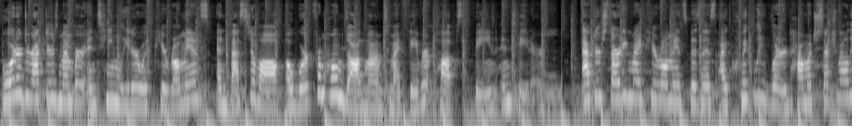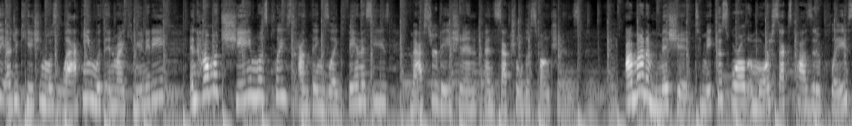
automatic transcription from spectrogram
board of directors member and team leader with Pure Romance, and best of all, a work from home dog mom to my favorite pups, Bane and Tater. After starting my Pure Romance business, I quickly learned how much sexuality education was lacking within my community and how much shame was placed on things like fantasies, masturbation, and sexual dysfunctions. I'm on a mission to make this world a more sex positive place,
